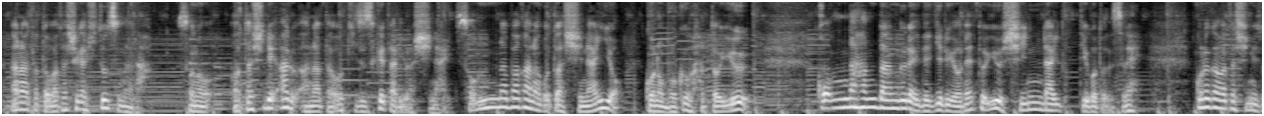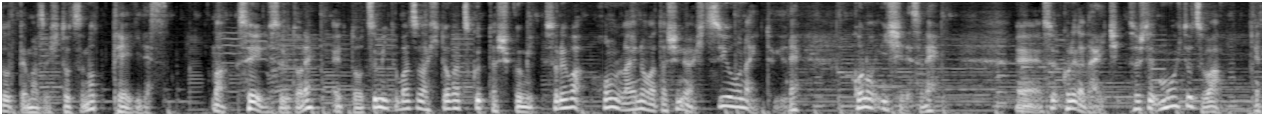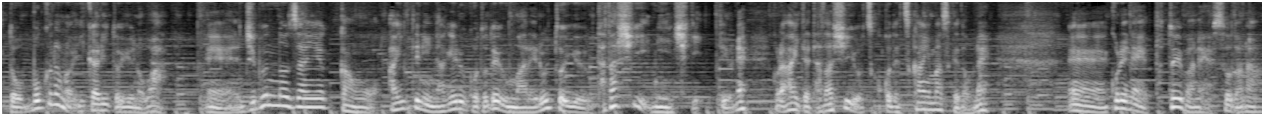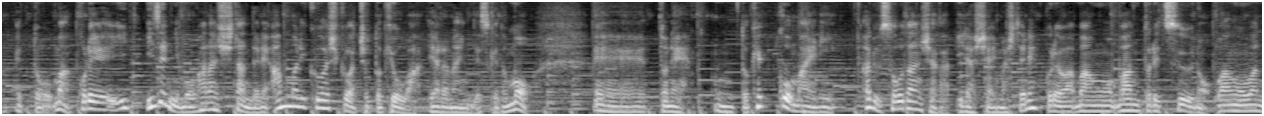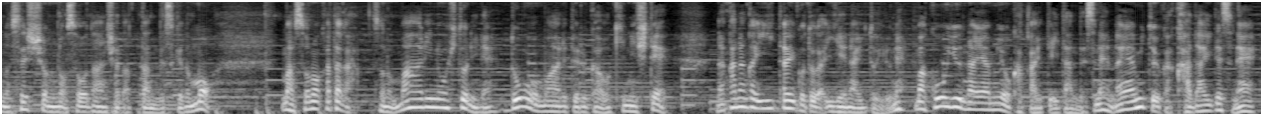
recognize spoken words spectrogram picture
あなたと私が一つならその私であるあなたを傷つけたりはしない。そんなバカなことはしないよ。この僕はというこんな判断ぐらいできるよね。という信頼っていうことですね。これが私にとってまず一つの定義です。まあ、整理するとね、えっと、罪と罰は人が作った仕組み、それは本来の私には必要ないというね、この意思ですね。えー、これが第一。そしてもう一つは、えっと、僕らの怒りというのは、えー、自分の罪悪感を相手に投げることで生まれるという正しい認識っていうね。これあえて正しいをここで使いますけどもね。えー、これね例えばねそうだな。えっとまあこれ以前にもお話ししたんでねあんまり詳しくはちょっと今日はやらないんですけども。えー、っとねうんと結構前にある相談者がいらっしゃいましてね。これはワンワントレ2の101のセッションの相談者だったんですけどもまあその方がその周りの人にねどう思われてるかを気にしてなかなか言いたいことが言えないというね。まあこういう悩みを抱えていたんですね。悩みというか課題ですね。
